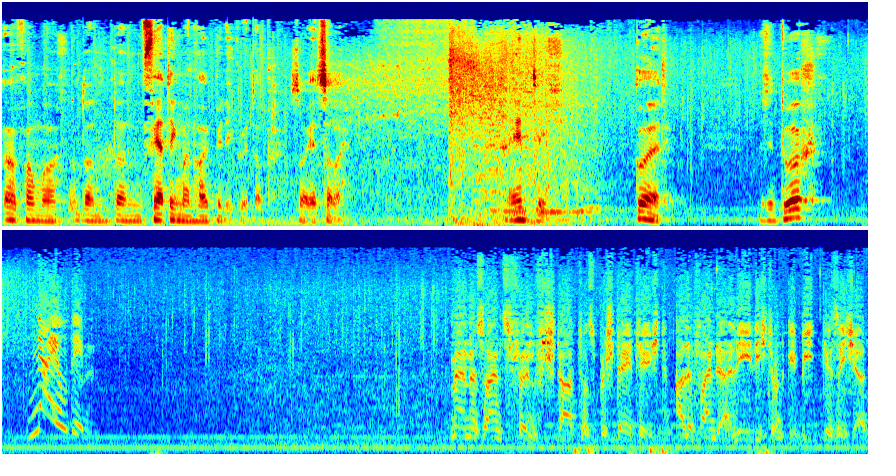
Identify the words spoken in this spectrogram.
Dann fangen wir und dann, dann fertigen wir ihn halt mit Liquid ab. So, jetzt aber. Endlich. Gut. Wir sind durch. Menace 1-5, Status bestätigt. Alle Feinde erledigt und Gebiet gesichert.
